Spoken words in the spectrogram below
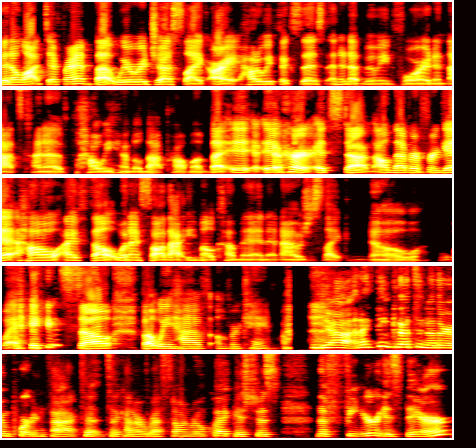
been a lot different, but we were just like, all right, how do we fix this? Ended up moving forward. And that's kind of how we handled that problem. But it, it hurt, it stung. I'll never forget how I felt when I saw that email come in. And I was just like, no way. so, but we have overcame. yeah and i think that's another important fact to, to kind of rest on real quick is just the fear is there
